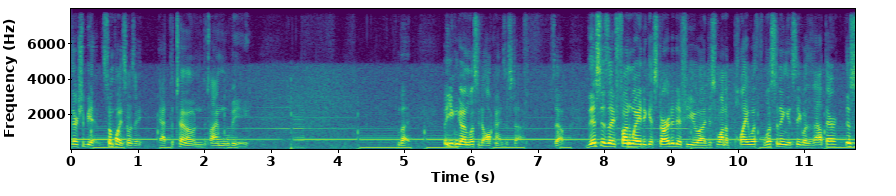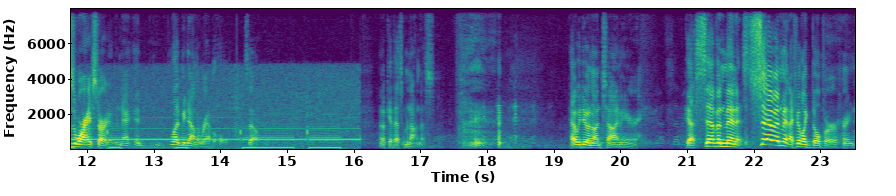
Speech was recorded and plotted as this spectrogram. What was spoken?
There should be at some point someone say at the tone the time will be. But but you can go and listen to all kinds of stuff. So this is a fun way to get started if you uh, just want to play with listening and see what is out there. This is where I started, and it led me down the rabbit hole. So, okay, that's monotonous. How are we doing on time here? Got seven minutes. Seven minutes. I feel like Bill Burr, right?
